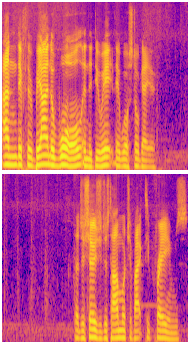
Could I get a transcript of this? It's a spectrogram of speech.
And if they're behind a wall and they do it, they will still get you. That just shows you just how much of active frames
